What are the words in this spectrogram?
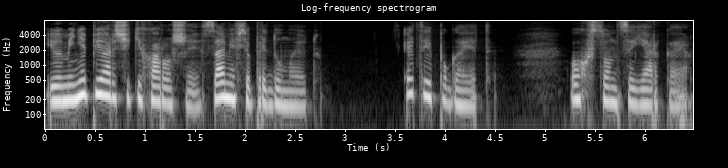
И у меня пиарщики хорошие, сами все придумают. Это и пугает. Ох, солнце яркое.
